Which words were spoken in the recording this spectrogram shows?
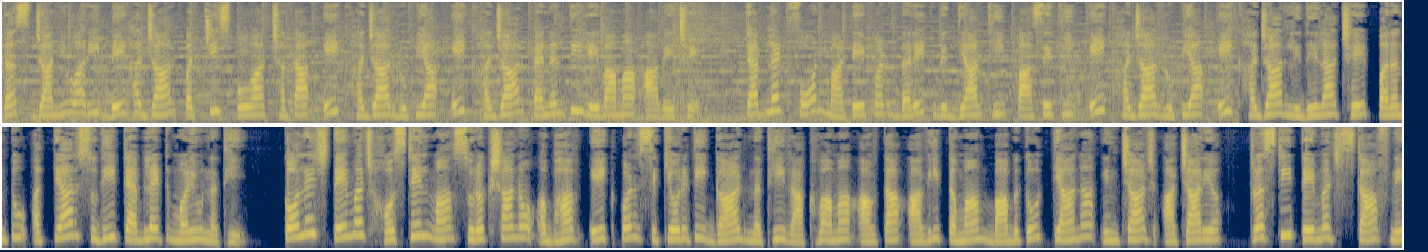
દસ જાન્યુઆરી બે હજાર પચીસ હોવા છતાં એક હજાર રૂપિયા એક હજાર પેનલ્ટી લેવામાં આવે છે. ટેબ્લેટ ફોન માટે પણ દરેક વિદ્યાર્થી પાસેથી એક હજાર રૂપિયા એક હજાર લીધેલા છે. પરંતુ અત્યાર સુધી ટેબ્લેટ મળ્યું નથી. કોલેજ તેમજ હોસ્ટેલમાં સુરક્ષાનો અભાવ એક પણ સિક્યોરિટી ગાર્ડ નથી રાખવામાં આવતા આવી તમામ બાબતો ત્યાંના ઇન્ચાર્જ આચાર્ય, ટ્રસ્ટી તેમજ સ્ટાફને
